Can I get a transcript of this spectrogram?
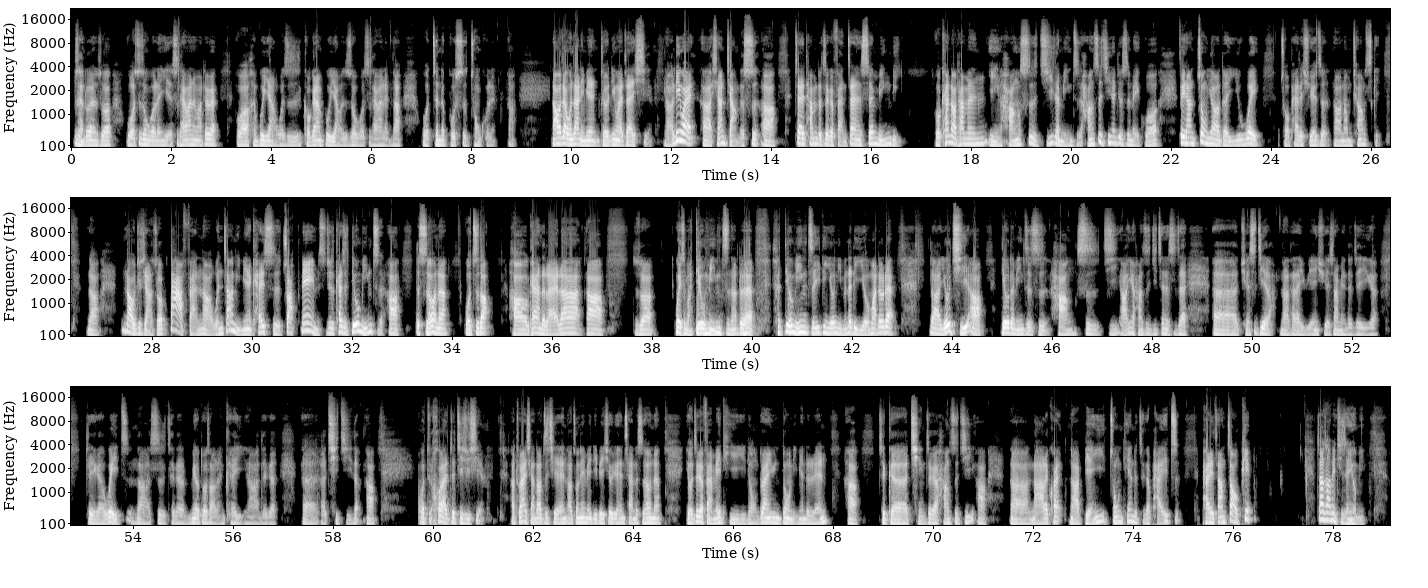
不是很多人说我是中国人，也是台湾人吗？对不对？我很不一样，我是我跟他们不一样，我是说我是台湾人啊。我真的不是中国人啊。然后在文章里面就另外再写啊。另外啊，想讲的是啊，在他们的这个反战声明里。我看到他们引杭世基的名字，杭世基呢就是美国非常重要的一位左派的学者啊，Noam Chomsky。那那我就想说，大凡呢文章里面开始 drop names，就是开始丢名字啊的时候呢，我知道好看的来了啊，就说为什么丢名字呢？对不对？丢名字一定有你们的理由嘛，对不对？那尤其啊。丢的名字是杭世基啊，因为杭世基真的是在呃全世界了，那他在语言学上面的这一个这个位置，那是这个没有多少人可以啊这个呃呃企及的啊。我后来就继续写啊，突然想到之前啊，中天媒体被修理很惨的时候呢，有这个反媒体垄断运动里面的人啊，这个请这个杭世基啊。啊，拿了块啊贬义中天的这个牌子，拍了一张照片。这张照片其实很有名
